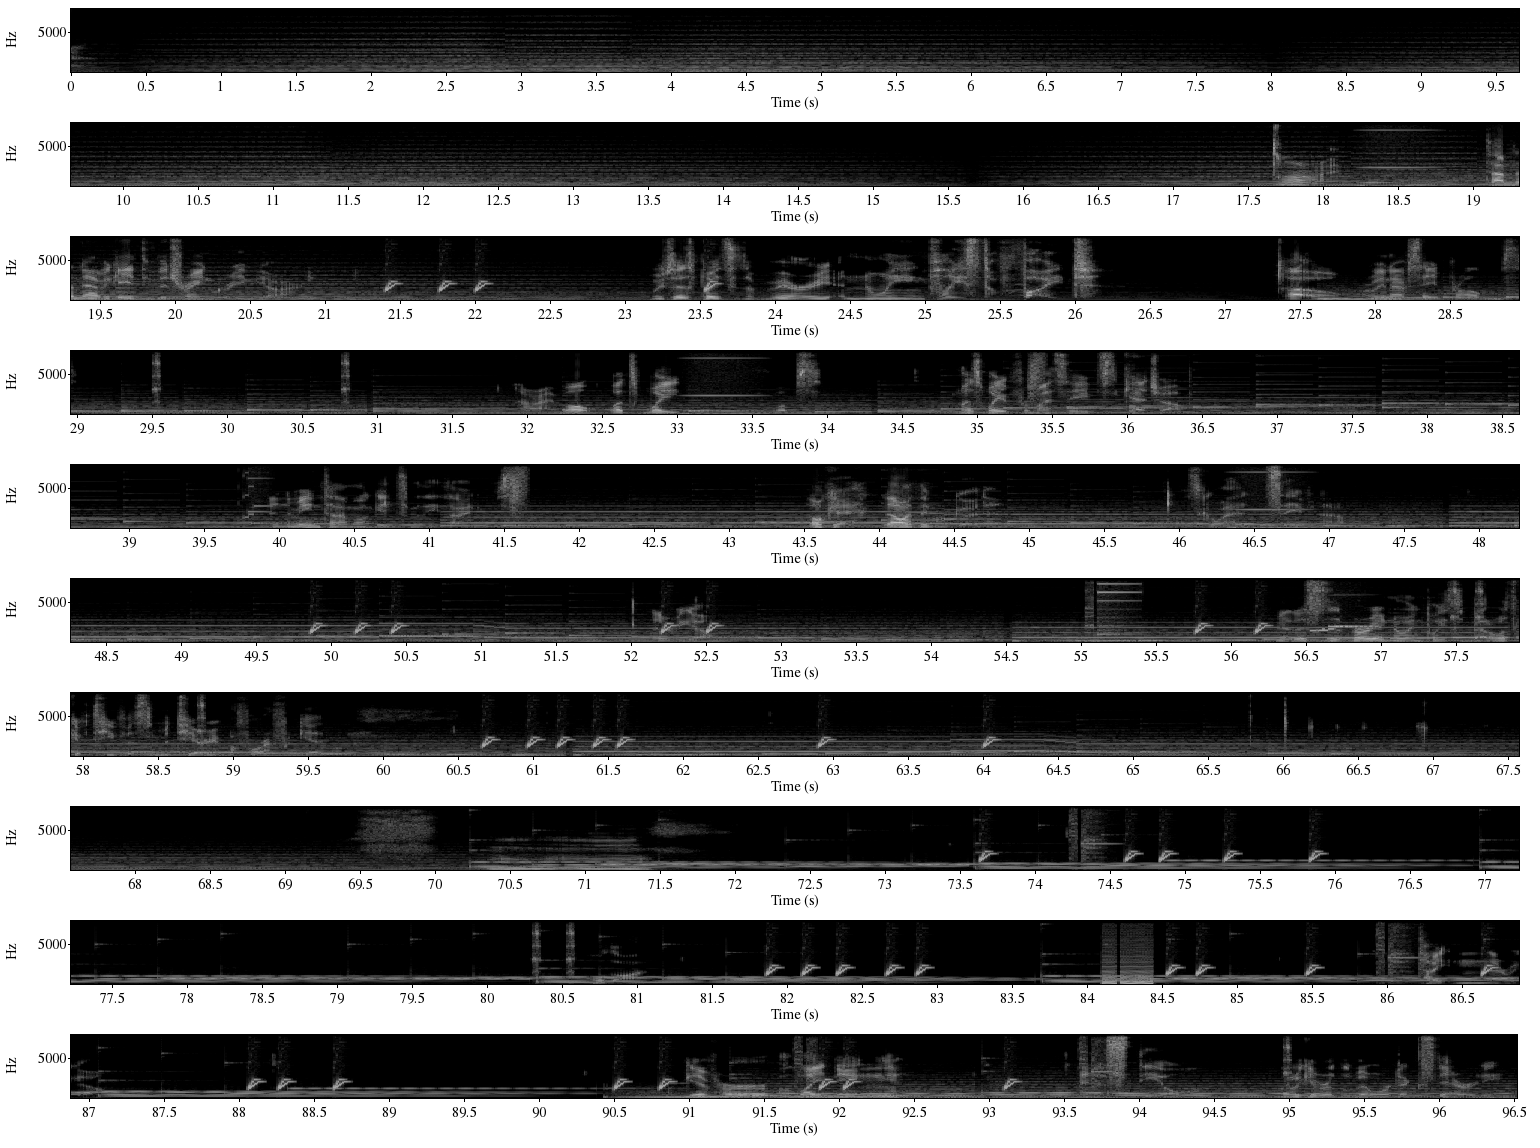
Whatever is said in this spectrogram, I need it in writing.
Alright. Time to navigate through the train graveyard. Which this place is a very annoying place to fight. Uh-oh, are we gonna have save problems? Alright, well, let's wait. Whoops. Let's wait for my saves to catch up. In the meantime, I'll get some of these items. Okay, now I think we're good. Let's go ahead and save now. This is a very annoying place to battle. Let's give Tifa some materia before I forget. Hmm. Give her a lightning and a steal. That'll give her a little bit more dexterity.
